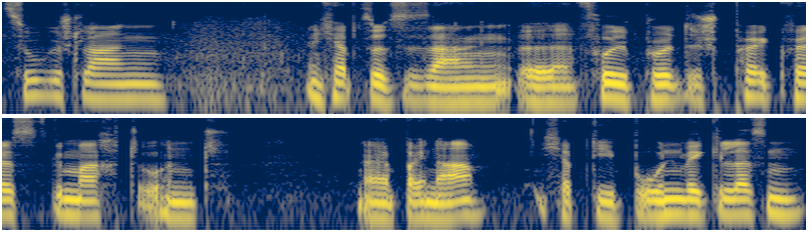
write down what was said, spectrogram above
zugeschlagen. Ich habe sozusagen äh, Full British Breakfast gemacht und naja, beinahe. Ich habe die Bohnen weggelassen,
